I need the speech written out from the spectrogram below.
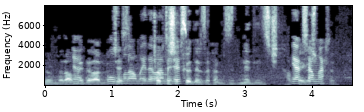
yorumları almaya Evet, devam o edeceğiz. zaman almaya devam Çok teşekkür ederiz. ederiz efendim bizi dinlediğiniz için. Haftaya akşamlar. görüşmek üzere.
